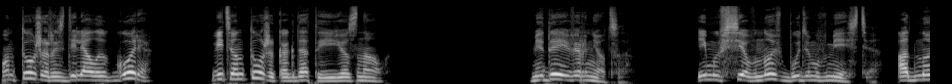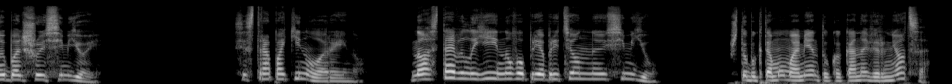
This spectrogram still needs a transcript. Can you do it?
Он тоже разделял их горе, ведь он тоже когда-то ее знал. Медея вернется, и мы все вновь будем вместе, одной большой семьей. Сестра покинула Рейну, но оставила ей новоприобретенную семью, чтобы к тому моменту, как она вернется,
